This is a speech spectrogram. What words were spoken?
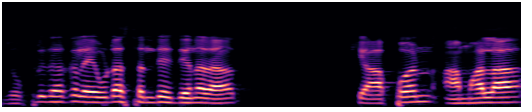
झोपडीधारकाला एवढा संदेश देणार आहात की आपण आम्हाला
